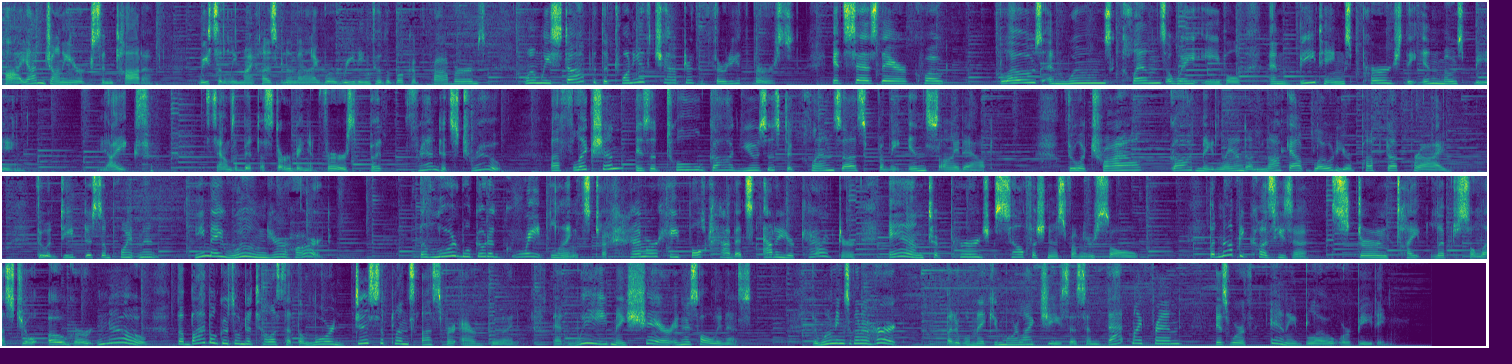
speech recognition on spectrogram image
Hi, I'm Joni Eareckson Tada. Recently, my husband and I were reading through the book of Proverbs when we stopped at the 20th chapter, the 30th verse. It says there, quote, Blows and wounds cleanse away evil, and beatings purge the inmost being. Yikes. Sounds a bit disturbing at first, but friend, it's true. Affliction is a tool God uses to cleanse us from the inside out. Through a trial, God may land a knockout blow to your puffed up pride. A deep disappointment, He may wound your heart. The Lord will go to great lengths to hammer hateful habits out of your character and to purge selfishness from your soul. But not because he's a stern, tight lipped celestial ogre. No, the Bible goes on to tell us that the Lord disciplines us for our good, that we may share in his holiness. The wounding's going to hurt, but it will make you more like Jesus, and that, my friend, is worth any blow or beating.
